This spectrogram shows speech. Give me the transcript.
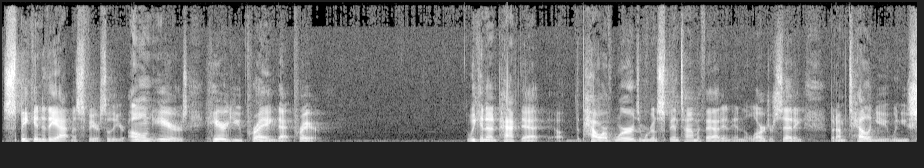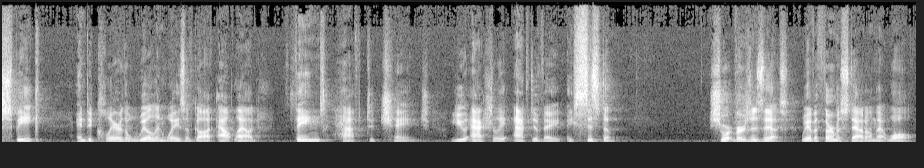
Speak into the atmosphere so that your own ears hear you praying that prayer. We can unpack that, uh, the power of words, and we're going to spend time with that in, in the larger setting. But I'm telling you, when you speak and declare the will and ways of God out loud, things have to change. You actually activate a system. Short version is this we have a thermostat on that wall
